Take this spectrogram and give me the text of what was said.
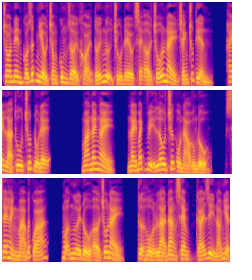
cho nên có rất nhiều trong cung rời khỏi tới ngự chủ đều sẽ ở chỗ này tránh chút tiền, hay là thu chút đồ đệ. Mà nay ngày, này Bách Vị Lâu trước ồn ào ủng đổ, xe hành mà bất quá, mọi người đổ ở chỗ này, tựa hồ là đang xem cái gì náo nhiệt.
